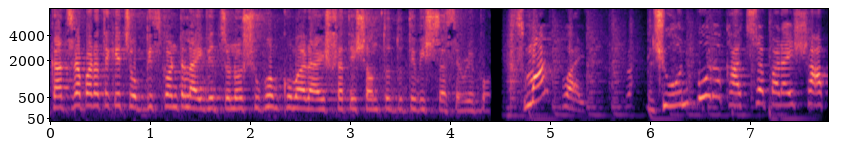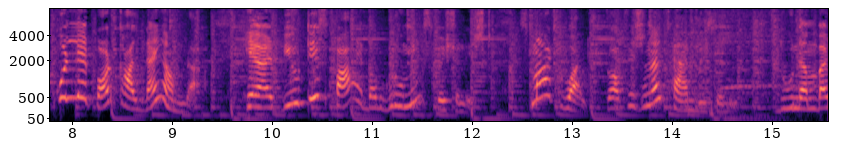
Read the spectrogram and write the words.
কাঁচরাপাড়া থেকে চব্বিশ ঘণ্টা লাইভের জন্য শুভম কুমার রায়ের সাথে সন্তদ্যুতি বিশ্বাসের রিপোর্ট স্মার্ট ওয়ার্ল্ড জোনপুর ও কাঁচরাপাড়ায় সাফল্যের পর কালনাই আমরা। হেয়ার বিউটি স্পা এবং grooming specialist smart world professional family salon দু নম্বর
